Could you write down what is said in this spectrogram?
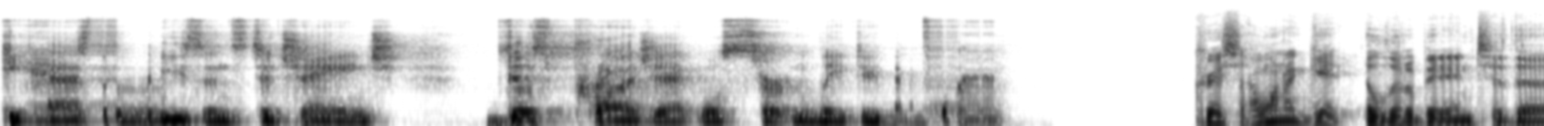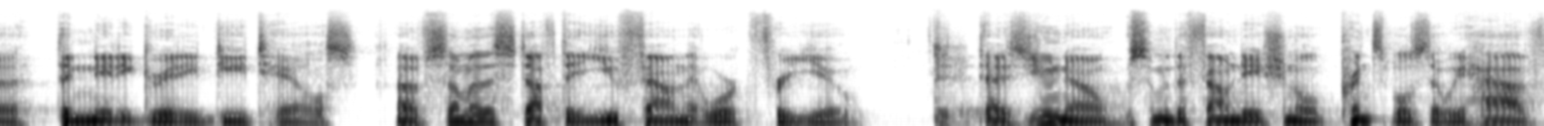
he has the reasons to change. This project will certainly do that for him. Chris, I want to get a little bit into the the nitty gritty details of some of the stuff that you found that worked for you. As you know, some of the foundational principles that we have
